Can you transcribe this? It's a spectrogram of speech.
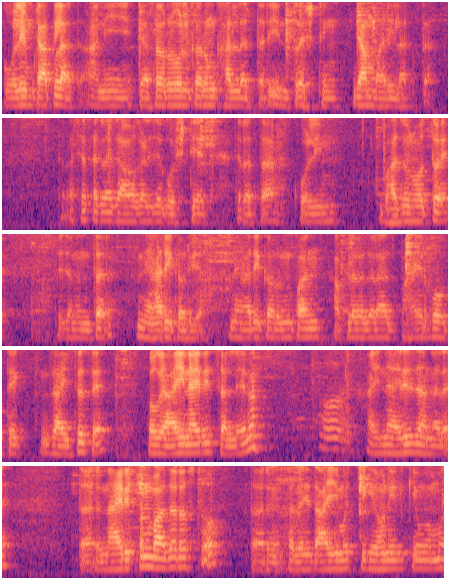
कोलिम टाकलात आणि त्याचा रोल करून खाल्लात तरी इंटरेस्टिंग जाम भारी लागतं. तर अशा सगळ्या गावाकडच्या गोष्टी आहेत. तर आता कोलिम भाजून होतो आहे त्याच्यानंतर न्याहारी करूया. न्याहारी करून पण आपल्याला जर आज बाहेर बहुतेक जायचंच आहे. बघूया आई नायरीच चालली आहे ना आई नायरीत जाणार आहे. तर नायरीत पण बाजार असतो. तर कदाचित आई मच्छी घेऊन येईल किंवा मग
